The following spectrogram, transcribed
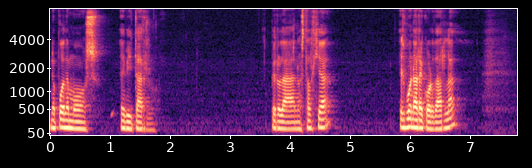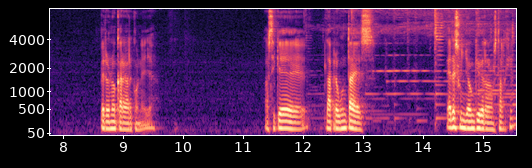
no podemos evitarlo. Pero la nostalgia es buena recordarla, pero no cargar con ella. Así que la pregunta es, ¿eres un yonki de la nostalgia?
